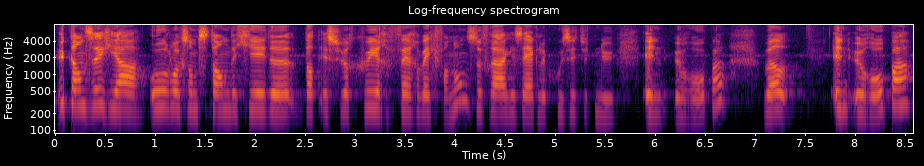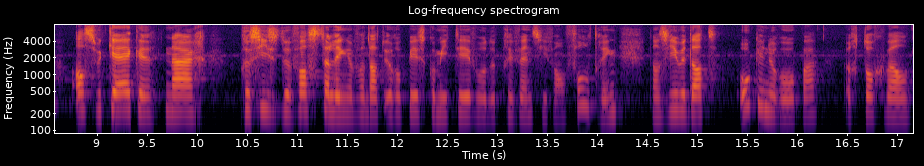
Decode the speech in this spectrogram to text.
U kan zeggen, ja, oorlogsomstandigheden, dat is weer ver weg van ons. De vraag is eigenlijk, hoe zit het nu in Europa? Wel, in Europa, als we kijken naar precies de vaststellingen van dat Europees Comité voor de Preventie van Foltering, dan zien we dat ook in Europa er toch wel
